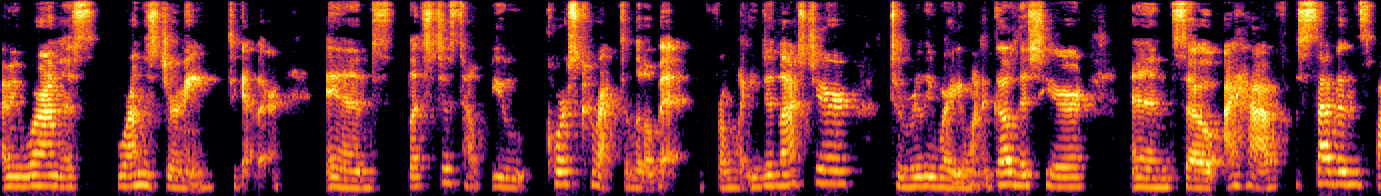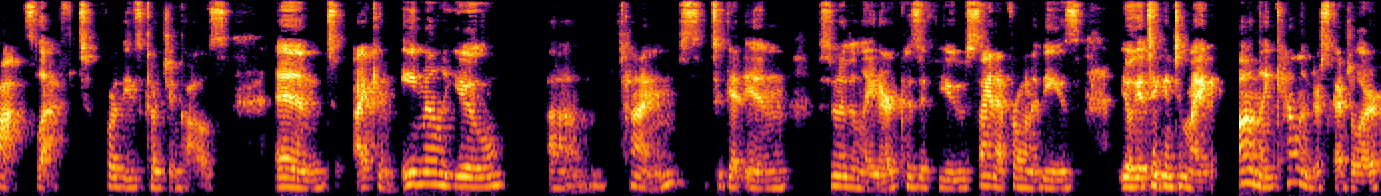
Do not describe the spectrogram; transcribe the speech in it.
I mean, we're on this we're on this journey together and let's just help you course correct a little bit from what you did last year to really where you want to go this year. And so I have seven spots left for these coaching calls and I can email you um, times to get in sooner than later because if you sign up for one of these, you'll get taken to my online calendar scheduler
